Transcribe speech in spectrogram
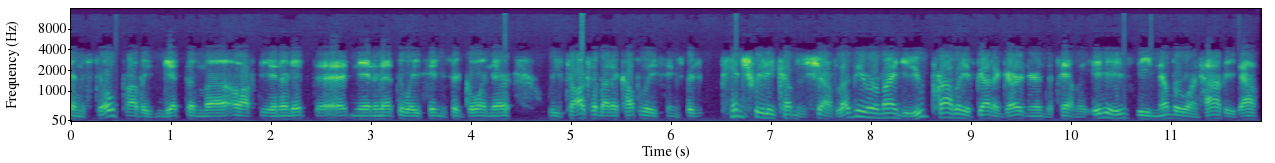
and still probably get them uh, off the internet, uh, the internet, the way things are going there. We've talked about a couple of these things, but pinch really comes to shove. Let me remind you, you probably have got a gardener in the family. It is the number one hobby. Now,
